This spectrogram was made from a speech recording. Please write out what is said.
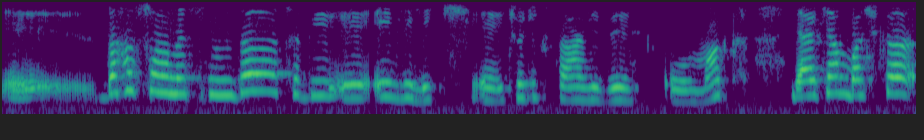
E, daha sonrasında tabii e, evlilik, e, çocuk sahibi olmak derken başka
